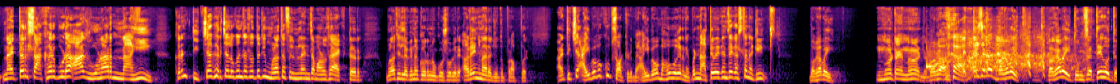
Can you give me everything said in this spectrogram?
नाहीतर साखरपुडा आज होणार नाही. कारण तिच्या घरच्या लोकांचं असं होतं की मुळात हा फिल्म लाईनचा माणूस हा ॲक्टर मुळात हे लग्न करू नकोस वगैरे अरेंज मॅरेज होतं प्रॉपर आणि तिचे आईबाबा खूप सॉर्टेड आई बाबा भाऊ वगैरे नाही. पण नातेवाईकांचं एक असतं ना की बघा बाई. नट आहे नट. बघा ते सगळं बघा बाई बघा बाई तुमचं ते होतं.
